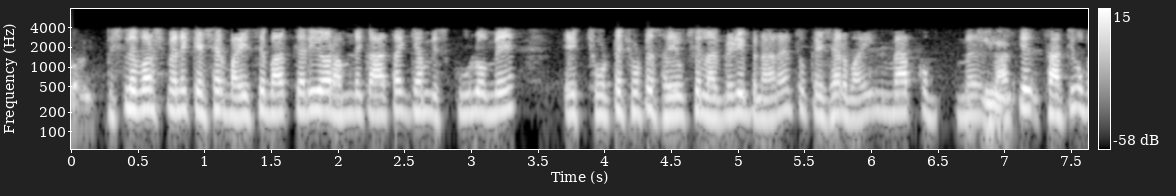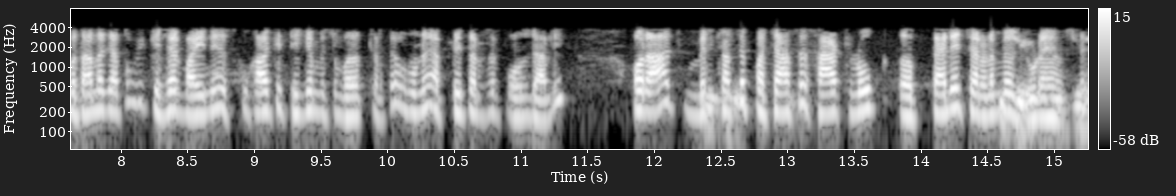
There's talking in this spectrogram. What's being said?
पिछले वर्ष मैंने केशर भाई से बात करी और हमने कहा था कि हम स्कूलों में एक छोटे छोटे सहयोग से लाइब्रेरी बना रहे हैं। तो केशर भाई मैं आपको मैं साथियों को बताना चाहता हूँ कि केशर भाई ने इसको कहा कि ठीक है मैं इसमें मदद करते हैं। उन्होंने अपनी तरफ़ से पोस्ट डाली और आज मेरे ख्याल से पचास से साठ लोग पहले चरण में जुड़े हैं उसमें।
